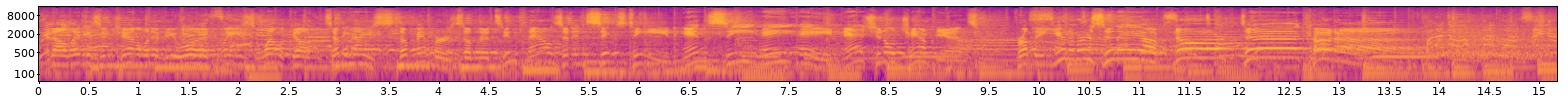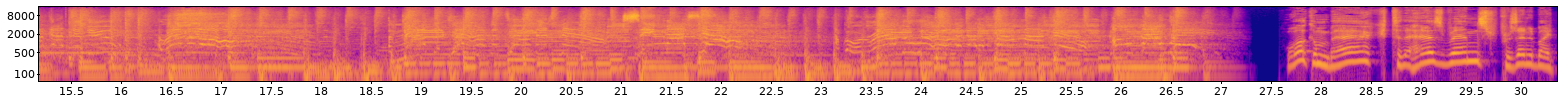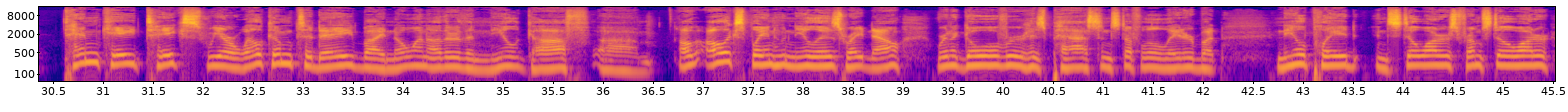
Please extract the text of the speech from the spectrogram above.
And now, ladies and gentlemen, if you would, please welcome to the ice the members of the 2016 NCAA National Champions from the University of North Dakota. Welcome back to the Has-Beens presented by 10K Takes. We are welcomed today by no one other than Neal Goff. Um, I'll, I'll explain who Neal is right now. We're going to go over his past and stuff a little later, but Neal played in Stillwaters from Stillwater,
